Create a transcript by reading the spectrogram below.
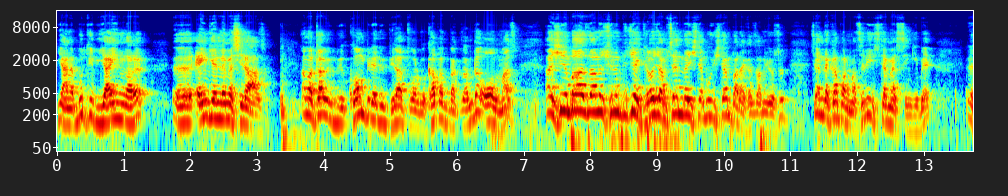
Yani bu tip yayınları e, engellemesi lazım. Ama tabii bir, komple bir platformu kapatmakla da olmaz. Ha şimdi bazılarınız şunu diyecektir. Hocam sen de işte bu işten para kazanıyorsun. Sen de kapanmasını istemezsin gibi. E,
